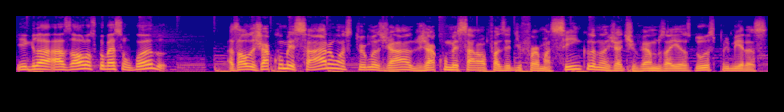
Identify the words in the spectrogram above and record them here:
Igla, as aulas começam quando? As aulas já começaram, as turmas já, já começaram a fazer de forma síncrona, já tivemos aí as duas primeiras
